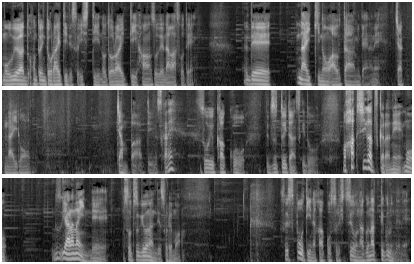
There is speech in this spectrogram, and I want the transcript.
もう上は本当にドライティーですよ。イシティのドライティー半袖。長袖でナイキのアウターみたいなねじゃナイロンジャンパーっていうんですかね。そういう格好でずっといたんですけど、ま、4月からねもうやらないんで卒業なんでそれも。そういうスポーティーな格好する必要なくなってくるんでね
